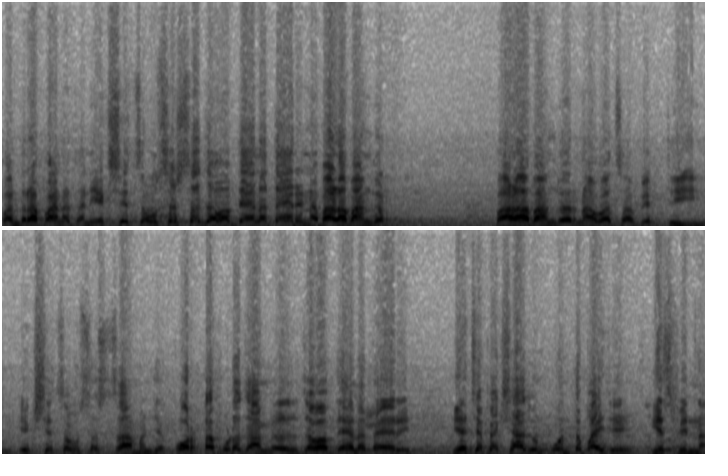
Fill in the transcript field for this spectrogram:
पंधरा पानाचा आणि एकशे चौसष्टचा जबाब द्यायला तयार आहे ना बाळा बांगर? बाळा बांगर नावाचा व्यक्ती एकशे चौसष्टचा म्हणजे कोर्टापुढं जाम जबाब द्यायला तयार आहे. याच्यापेक्षा अजून कोणतं पाहिजे एस पींना?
